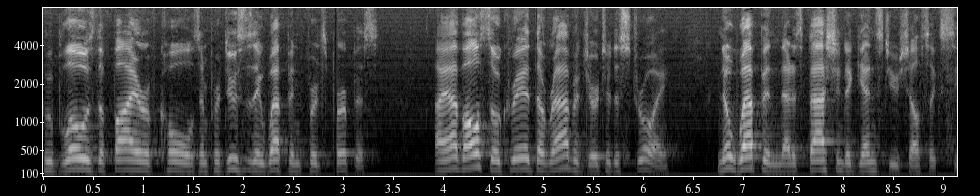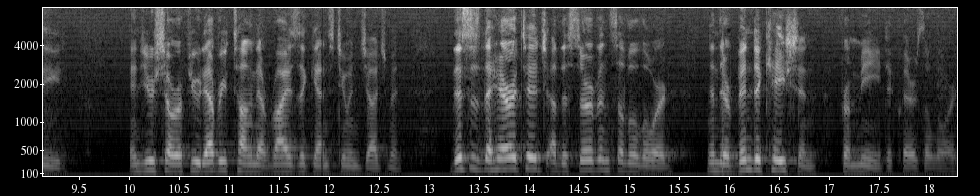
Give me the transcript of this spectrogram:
who blows the fire of coals and produces a weapon for its purpose. I have also created the ravager to destroy. No weapon that is fashioned against you shall succeed, and you shall refute every tongue that rises against you in judgment. This is the heritage of the servants of the Lord and their vindication from me, declares the Lord.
